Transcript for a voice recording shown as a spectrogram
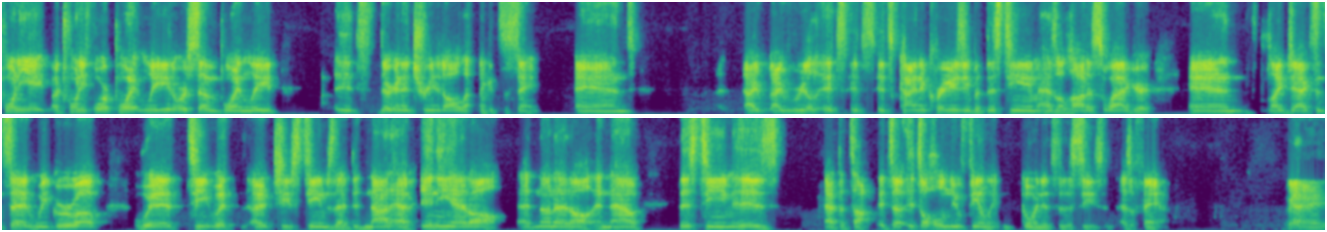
28, a 24 point lead or a seven point lead. It's they're going to treat it all like it's the same. And I, I really, it's it's it's kind of crazy, but this team has a lot of swagger. And like Jackson said, we grew up with team with uh, Chiefs teams that did not have any at all, had none at all, and now this team is at the top. It's a it's a whole new feeling going into the season as a fan yeah,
